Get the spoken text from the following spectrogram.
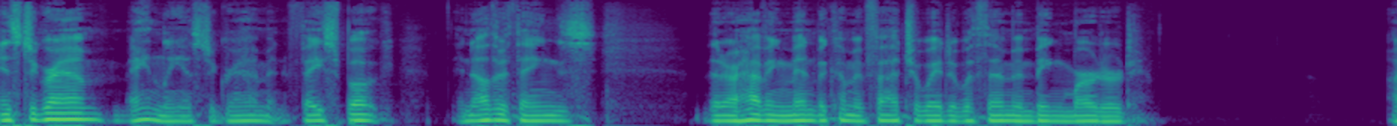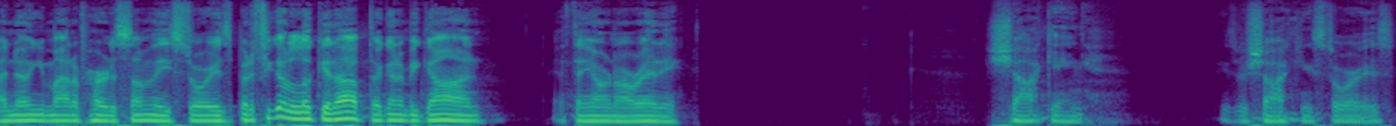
Instagram, mainly Instagram and Facebook and other things that are having men become infatuated with them and being murdered. I know you might have heard of some of these stories, but if you go to look it up, they're going to be gone if they aren't already. shocking. These are shocking stories.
